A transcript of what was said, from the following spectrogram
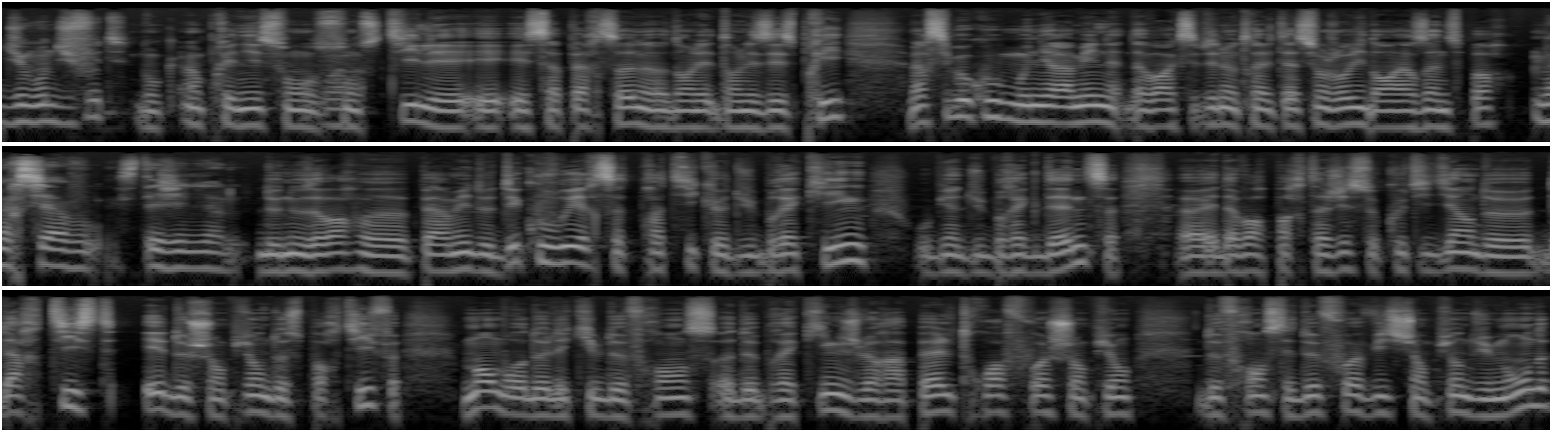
du monde du foot. Donc imprégner son, son style et, et, sa personne dans les, dans les esprits. Merci beaucoup Mounir Amin d'avoir accepté notre invitation aujourd'hui dans Airzone Sport. Merci à vous, c'était génial. De nous avoir euh, permis de découvrir cette pratique du breaking ou bien du breakdance euh, et d'avoir partagé ce quotidien d'artistes et de champions de sportifs, membres de l'équipe de France de breaking, je le rappelle, trois fois champion de France et deux fois vice-champion du monde,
